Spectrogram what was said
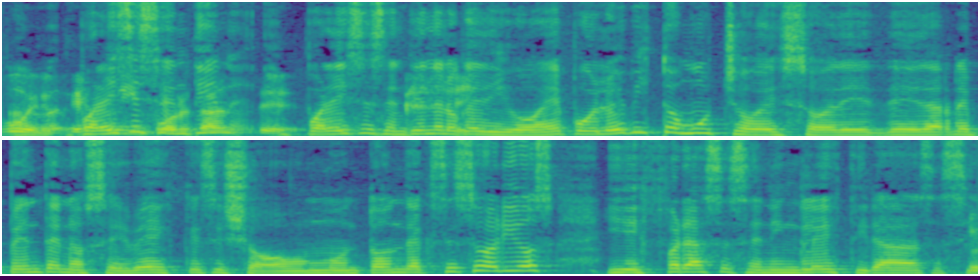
bueno, ah, por ahí, se entiende, por ahí se entiende lo que digo, ¿eh? porque lo he visto mucho eso, de, de, repente, no sé, ves, qué sé yo, un montón de accesorios y frases en inglés tiradas así.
